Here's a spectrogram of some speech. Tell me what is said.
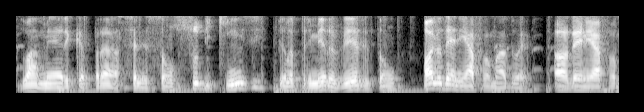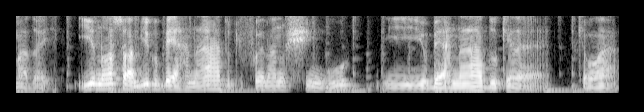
do América, para a seleção sub-15 pela primeira vez. Então, olha o DNA formado aí. Olha o DNA formado aí. E o nosso amigo Bernardo, que foi lá no Xingu. E o Bernardo, que é que é uma,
